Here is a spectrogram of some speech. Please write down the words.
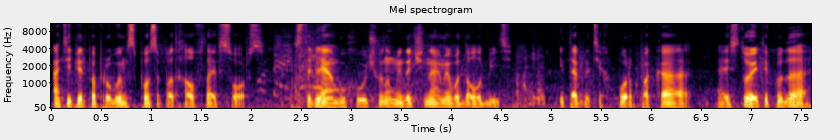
А теперь попробуем способ от Half-Life Source. Стреляем в ухо ученому и начинаем его долбить. И так до тех пор, пока... Эй, стой, ты куда?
